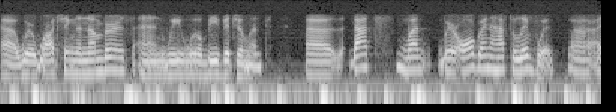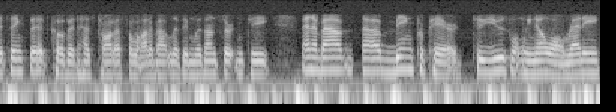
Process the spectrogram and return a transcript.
Uh, we're watching the numbers, and we will be vigilant. Uh, that's what we're all going to have to live with. Uh, I think that COVID has taught us a lot about living with uncertainty and about uh, being prepared to use what we know already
